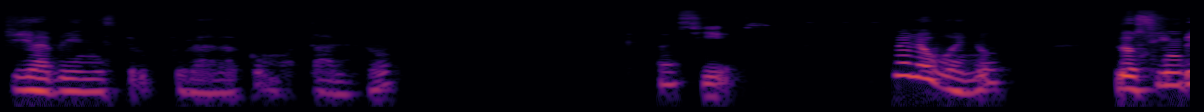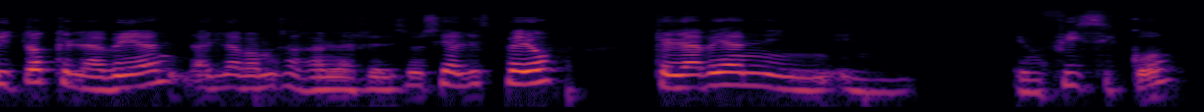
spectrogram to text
ya bien estructurada como tal, ¿no? Así es. Pero bueno, los invito a que la vean, ahí la vamos a dejar en las redes sociales, pero que la vean en, en, físico,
